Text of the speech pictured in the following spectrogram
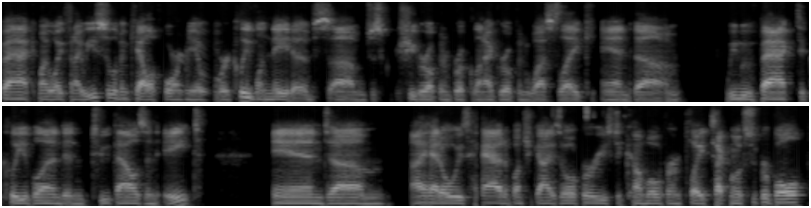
back. My wife and I, we used to live in California. We're Cleveland natives. Um, just she grew up in Brooklyn. I grew up in Westlake. And um, we moved back to Cleveland in 2008. And um, I had always had a bunch of guys over, used to come over and play Tecmo Super Bowl,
